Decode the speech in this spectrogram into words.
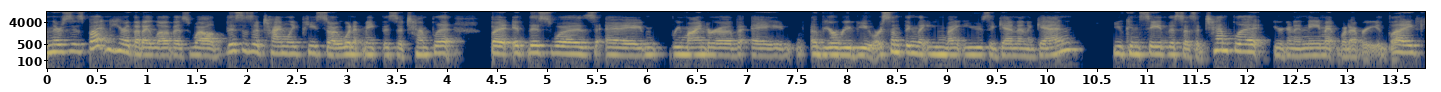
And there's this button here that I love as well. This is a timely piece, so I wouldn't make this a template. But if this was a reminder of a of your review or something that you might use again and again, you can save this as a template. You're going to name it whatever you'd like.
